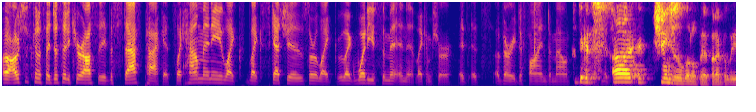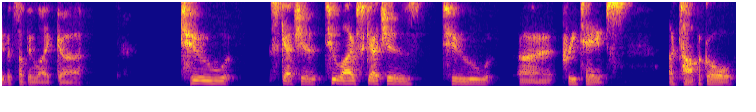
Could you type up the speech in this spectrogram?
uh, I was just gonna say, just out of curiosity, the staff packets, like how many like like sketches or like like what do you submit in it? Like I'm sure it, it's a very defined amount. I think it's uh, it changes a little bit, but I believe it's something like uh, two sketches, two live sketches, two uh, pre-tapes, a topical,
